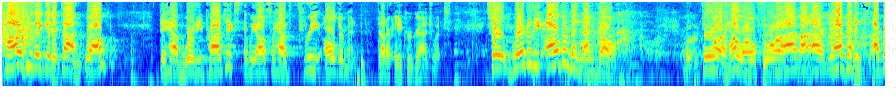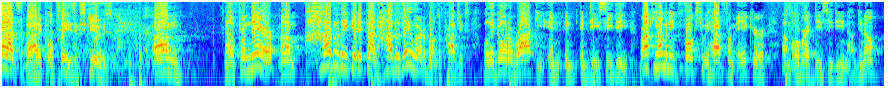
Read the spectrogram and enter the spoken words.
How do they get it done? Well, they have worthy projects, and we also have three aldermen that are Acre graduates. So where do the aldermen then go? Four, hello, four. I'm, uh, you know, I've been, in, I've been on sabbatical. Please excuse. Um, now, from there, um, how do they get it done? How do they learn about the projects? Well, they go to Rocky in, in, in DCD. Rocky, how many folks do we have from Acre um, over at DCD now? Do you know?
